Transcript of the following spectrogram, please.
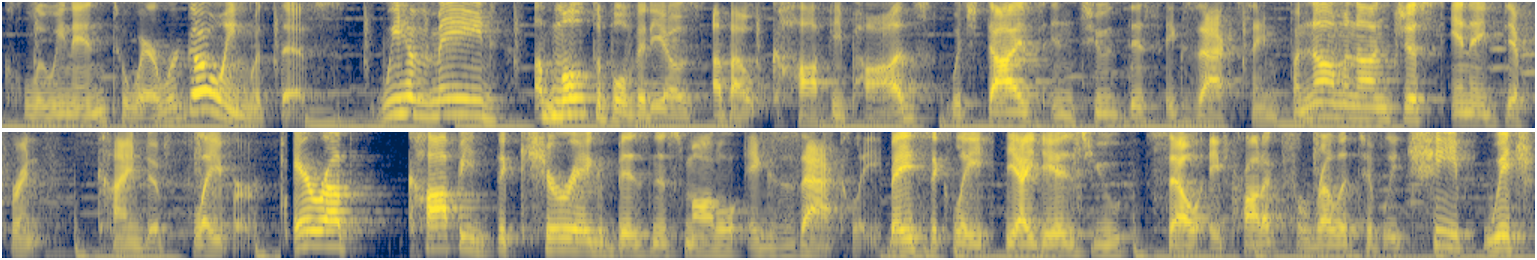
cluing in to where we're going with this. We have made uh, multiple videos about coffee pods, which dives into this exact same phenomenon, just in a different kind of flavor. Air Up copied the Keurig business model exactly. Basically, the idea is you sell a product for relatively cheap, which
